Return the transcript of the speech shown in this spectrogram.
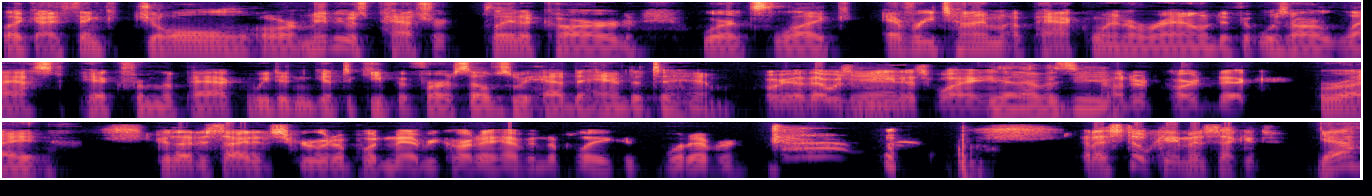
Like I think Joel or maybe it was Patrick played a card where it's like every time a pack went around, if it was our last pick from the pack, we didn't get to keep it for ourselves. We had to hand it to him. Oh yeah, that was me. That's why. Yeah, that was you. Hundred card deck Right. because I decided screw it. I'm putting every card I have into play. 'cause Whatever. and I still came in second. Yeah,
